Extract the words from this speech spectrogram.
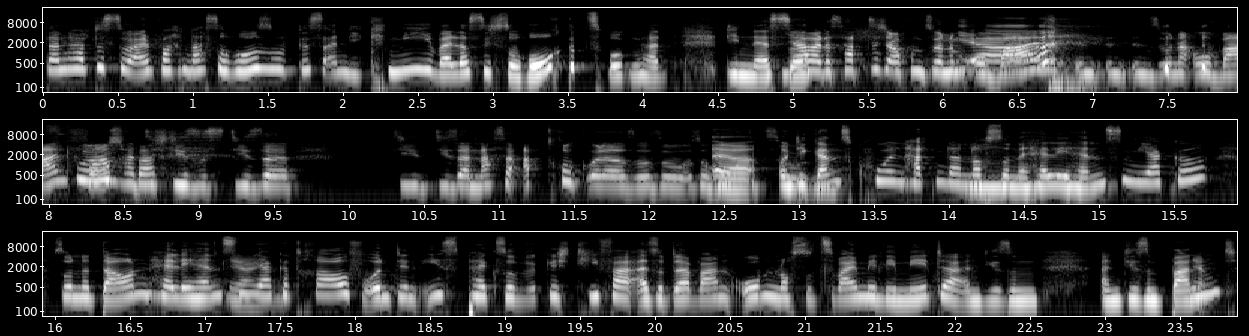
dann hattest du einfach nasse Hose bis an die Knie, weil das sich so hochgezogen hat, die Nässe. Ja, aber das hat sich auch in so einem Ja. Oval, in, in, in so einer ovalen Form hat sich dieses, diese, die, dieser nasse Abdruck oder so, so, so ja, hochgezogen. und die ganz coolen hatten dann noch Mhm. so eine Helly Hansen Jacke, so eine Down Helly Hansen Ja, ja. Jacke drauf und den Eastpack so wirklich tiefer, also da waren oben noch so zwei Millimeter an diesem, an diesem Band.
